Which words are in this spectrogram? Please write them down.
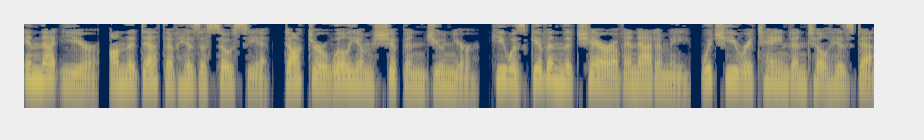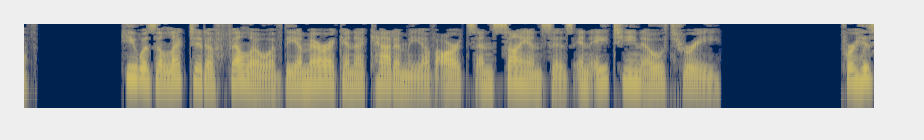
In that year, on the death of his associate, Dr. William Shippen, Jr., he was given the chair of anatomy, which he retained until his death. He was elected a Fellow of the American Academy of Arts and Sciences in 1803. For his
